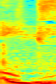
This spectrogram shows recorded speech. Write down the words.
X.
